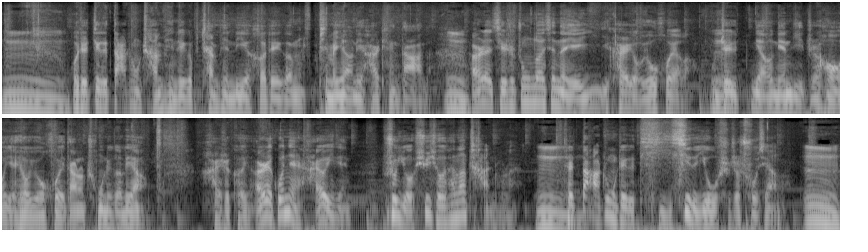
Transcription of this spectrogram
嗯，我觉得这个大众产品这个产品力和这个品牌影响力还是挺大的。嗯，而且其实终端现在也已开始有优惠了，这个年到年底之后也有优惠，当然冲这个量还是可以。而且关键还有一点，说有需求它能产出来。嗯，这大众这个体系的优势就出现了。嗯，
